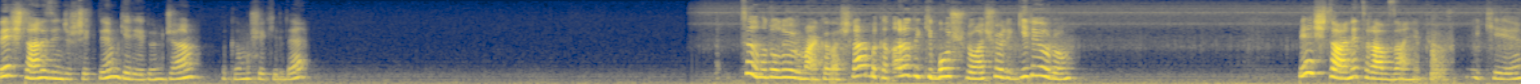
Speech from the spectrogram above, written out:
5 tane zincir çektim. Geriye döneceğim. Bakın bu şekilde. Tığımı doluyorum arkadaşlar. Bakın aradaki boşluğa şöyle giriyorum. 5 tane trabzan yapıyorum. 2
